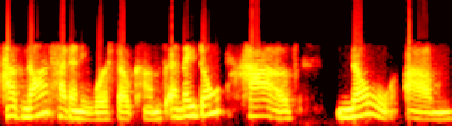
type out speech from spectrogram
have not had any worse outcomes, and they don't have no um,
